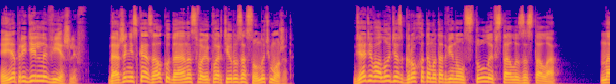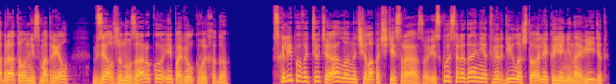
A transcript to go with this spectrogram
«И я предельно вежлив. Даже не сказал, куда она свою квартиру засунуть может». Дядя Володя с грохотом отодвинул стул и встал из-за стола. На брата он не смотрел, взял жену за руку и повел к выходу. Всхлипывать тетя Алла начала почти сразу, и сквозь рыдание твердила, что Олег ее ненавидит,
